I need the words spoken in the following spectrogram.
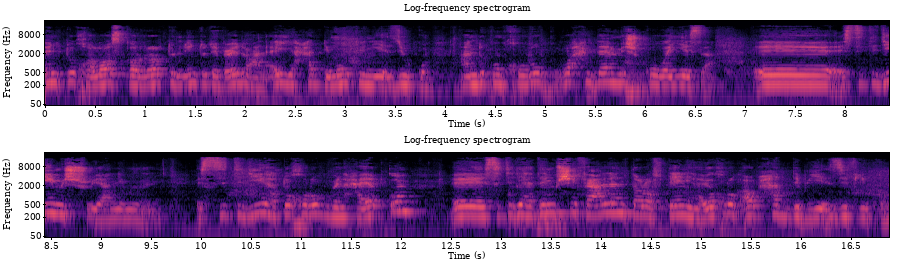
أنتوا خلاص قررتوا إن أنتوا تبعدوا عن أي حد ممكن يأذيكم. عندكم خروج واحدة مش كويسة. آه الست دي مش يعني الست دي هتخرج من حياتكم. آه الست دي هتمشي فعلا طرف تاني هيخرج أو حد بيأذي فيكم.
